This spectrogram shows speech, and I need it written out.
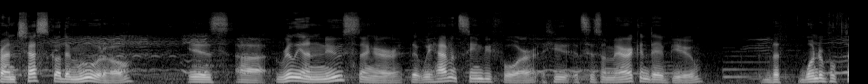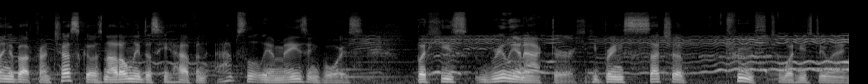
Francesco Demuro is uh, really a new singer that we haven't seen before. He, it's his American debut the wonderful thing about Francesco is not only does he have an absolutely amazing voice, but he's really an actor. He brings such a truth to what he's doing.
